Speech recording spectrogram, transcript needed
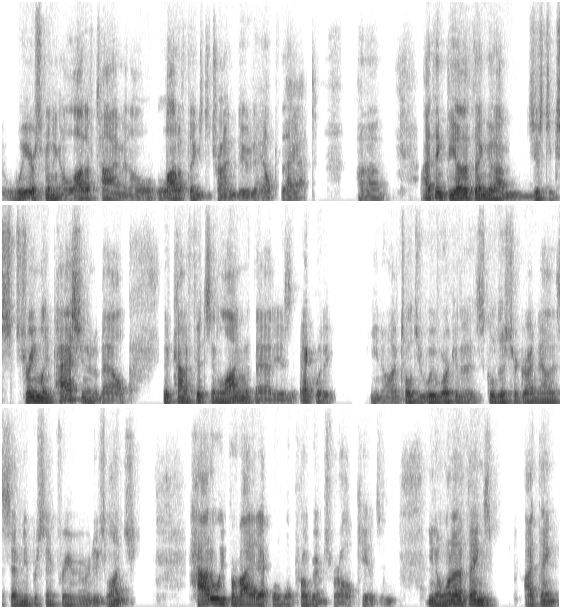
we are spending a lot of time and a lot of things to try and do to help that. Uh, I think the other thing that I'm just extremely passionate about that kind of fits in line with that is equity. You know, I've told you we work in a school district right now that's 70% free and reduced lunch. How do we provide equitable programs for all kids? And, you know, one of the things I think,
